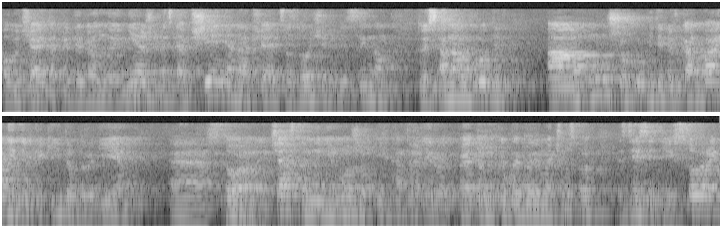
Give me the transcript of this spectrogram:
получает определенную нежность, общение, она общается с дочерью или сыном, то есть она уходит, а муж уходит или в компании, или в какие-то другие э, стороны. Часто мы не можем их контролировать, поэтому, когда говорим о чувствах, здесь эти и ссоры,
